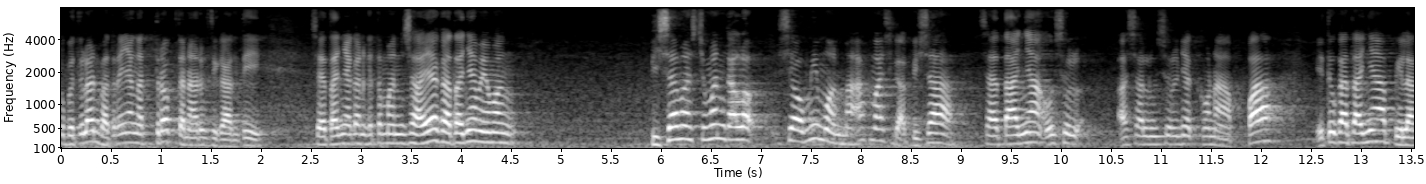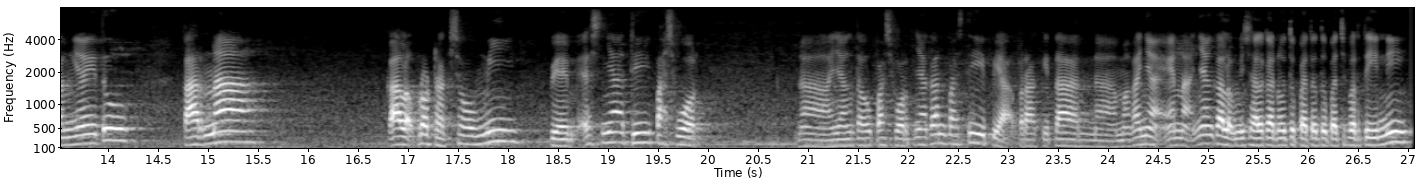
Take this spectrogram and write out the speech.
Kebetulan baterainya ngedrop dan harus diganti. Saya tanyakan ke teman saya katanya memang bisa mas. Cuman kalau Xiaomi mohon maaf mas nggak bisa. Saya tanya usul asal usulnya kenapa? Itu katanya bilangnya itu karena kalau produk Xiaomi BMS nya di password Nah, yang tahu passwordnya kan pasti pihak perakitan. Nah, makanya enaknya kalau misalkan utupat-utupat seperti ini,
